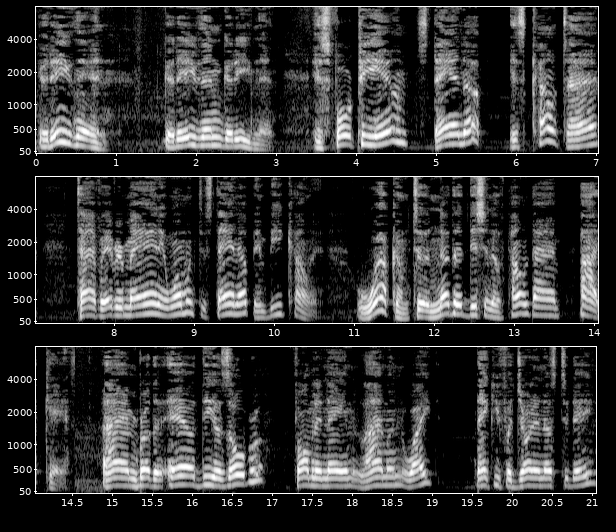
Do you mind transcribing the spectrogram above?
Good evening. Good evening. Good evening. It's 4 p.m. Stand up. It's count time. Time for every man and woman to stand up and be counted. Welcome to another edition of Count Time Podcast. I am Brother L. Diazobra, formerly named Lyman White. Thank you for joining us today.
